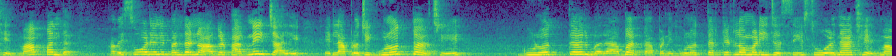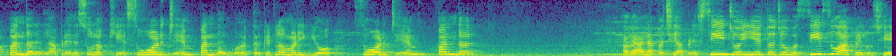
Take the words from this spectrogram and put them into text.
છેદમાં પંદર. હવે સોળ અને પંદરનો આગળ ભાગ નહીં ચાલે. એટલે આપણો જે ગુણોત્તર છે ગુણોત્તર બરાબર તો આપણને ગુણોત્તર કેટલો મળી જશે? સોળના છેદમાં પંદર, એટલે આપણે એને શું લખીએ? સોળ જેમ પંદર. ગુણોત્તર કેટલો મળી ગયો? સોળ જેમ પંદર. હવે આના પછી આપણે સી જોઈએ તો જો સી શું આપેલું છે?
